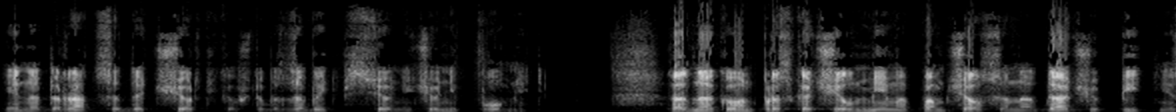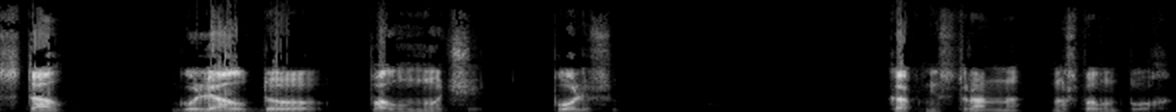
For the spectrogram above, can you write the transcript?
и надраться до чертиков, чтобы забыть все, ничего не помнить. Однако он проскочил мимо, помчался на дачу, пить не стал, гулял до полночи по лесу. Как ни странно, но спал он плохо.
